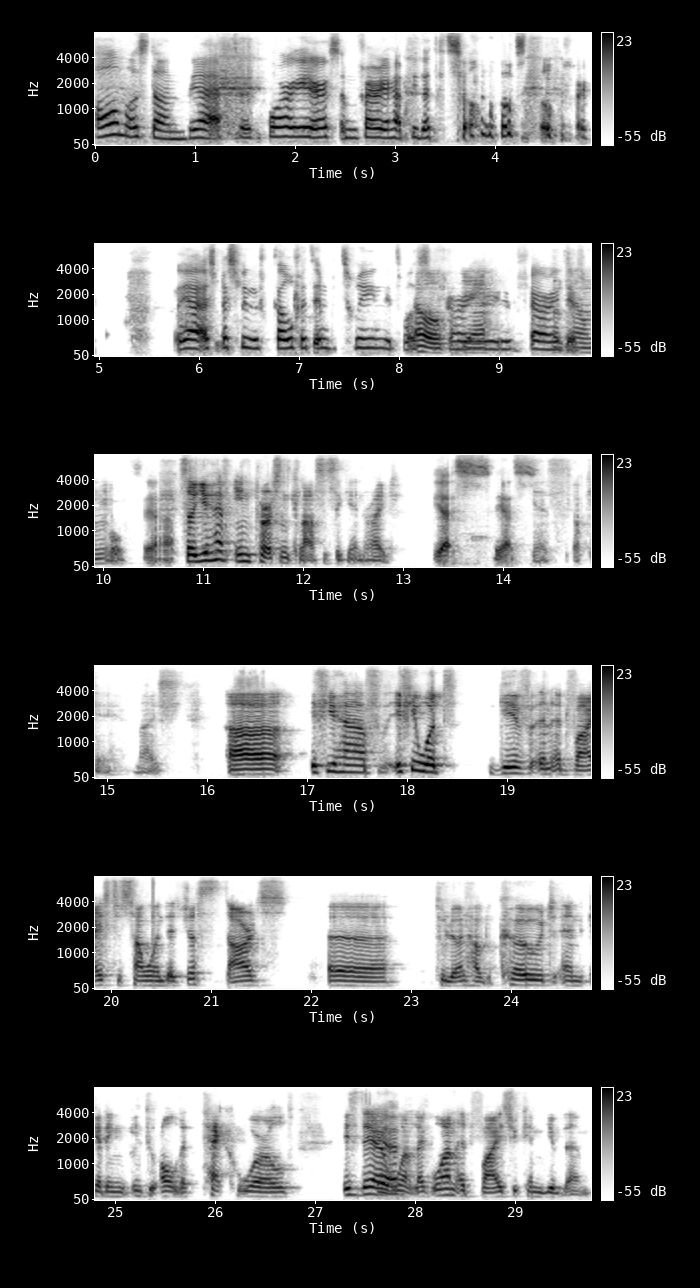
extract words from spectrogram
Almost done. Yeah, after four years, I'm very happy that it's almost over. Yeah, especially with COVID in between, it was oh, very, yeah. very difficult. Yeah. So you have in-person classes again, right? Yes. Yes. Yes. Okay. Nice. Uh, if you have, if you would give an advice to someone that just starts uh, to learn how to code and getting into all the tech world, is there yeah. one like one advice you can give them?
